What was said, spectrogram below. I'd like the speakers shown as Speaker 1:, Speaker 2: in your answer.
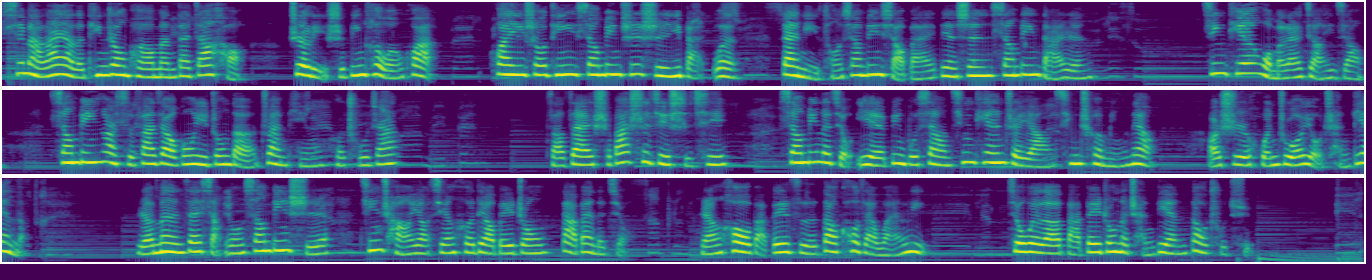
Speaker 1: 喜马拉雅的听众朋友们，大家好，这里是宾客文化，欢迎收听香槟知识一百问，带你从香槟小白变身香槟达人。今天我们来讲一讲香槟二次发酵工艺中的转瓶和除渣。早在十八世纪时期，香槟的酒液并不像今天这样清澈明亮，而是浑浊有沉淀的。人们在享用香槟时，经常要先喝掉杯中大半的酒，然后把杯子倒扣在碗里，就为了把杯中的沉淀倒出去。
